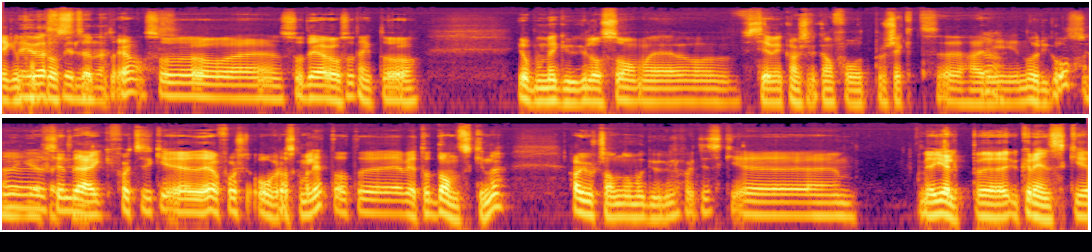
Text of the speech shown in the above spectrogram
egen US-midlene. Ja, så, og, så det har vi også tenkt å jobbe med Google også, med å se om vi kanskje kan få et prosjekt eh, her Ja, i Norge òg. Siden det er faktisk ikke Det har overraska meg litt at eh, jeg vet at danskene har gjort sammen noe med Google, faktisk. Eh, Med å hjelpe ukrainske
